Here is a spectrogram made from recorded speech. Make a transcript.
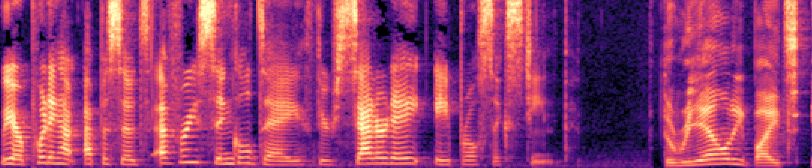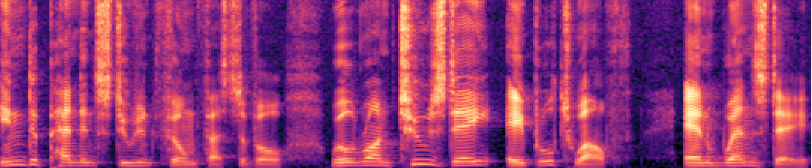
we are putting out episodes every single day through Saturday, April 16th. The Reality Bites Independent Student Film Festival will run Tuesday, April 12th and Wednesday,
